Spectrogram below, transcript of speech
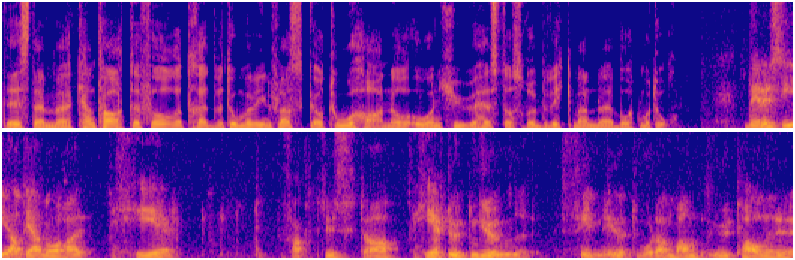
Det stemmer. Kantate for 30 tomme vinflasker, to haner og en 20 hesters Rubb Wickman båtmotor. Det vil si at jeg nå har helt Faktisk da helt uten grunn funnet ut hvordan man uttaler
